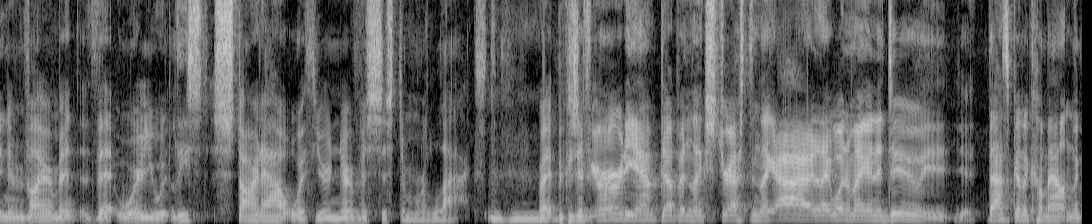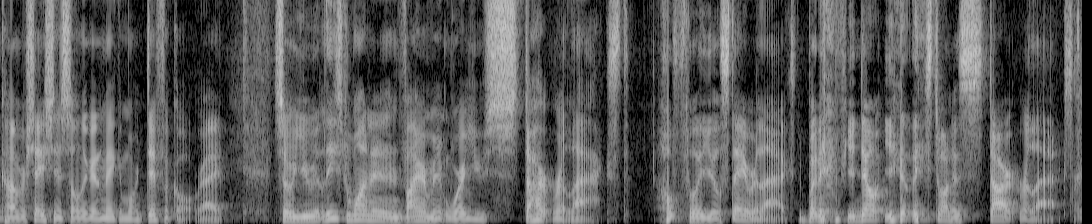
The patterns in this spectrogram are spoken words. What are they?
an environment that where you at least start out with your nervous system relaxed, mm-hmm. right? Because if you're already amped up and like stressed and like ah, like what am I gonna do? That's gonna come out in the conversation. It's only gonna make it more difficult, right? So you at least want an environment where you start relaxed hopefully you'll stay relaxed. But if you don't, you at least want to start relaxed.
